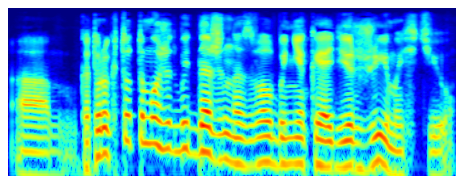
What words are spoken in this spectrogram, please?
которую кто-то, может быть, даже назвал бы некой одержимостью,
